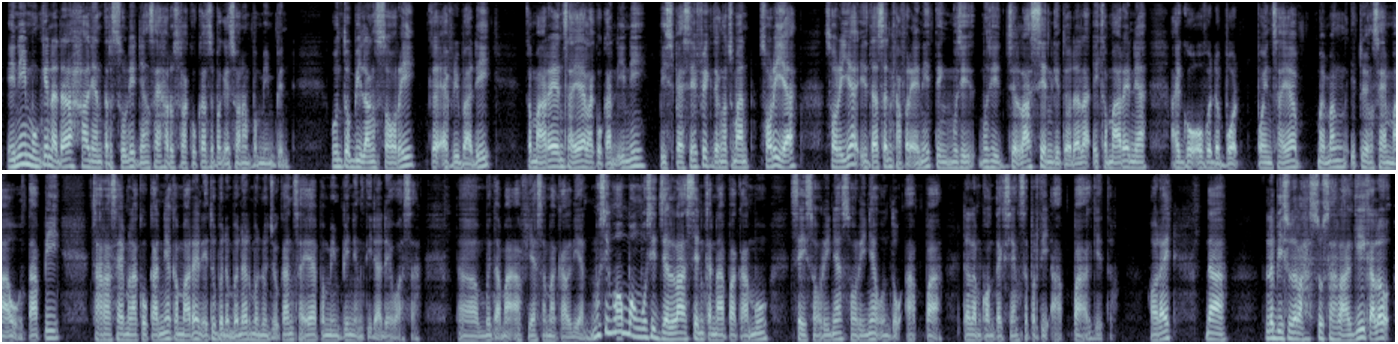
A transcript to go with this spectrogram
Ini mungkin adalah hal yang tersulit yang saya harus lakukan sebagai seorang pemimpin. Untuk bilang sorry ke everybody, kemarin saya lakukan ini, be specific, jangan cuma sorry ya, sorry ya, it doesn't cover anything. Mesti, mesti jelasin gitu adalah, eh kemarin ya, I go over the board. Poin saya memang itu yang saya mau, tapi cara saya melakukannya kemarin itu benar-benar menunjukkan saya pemimpin yang tidak dewasa. Uh, minta maaf ya sama kalian. Mesti ngomong, mesti jelasin kenapa kamu say sorry-nya, untuk apa, dalam konteks yang seperti apa gitu. Alright? Nah, lebih susah, susah lagi kalau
